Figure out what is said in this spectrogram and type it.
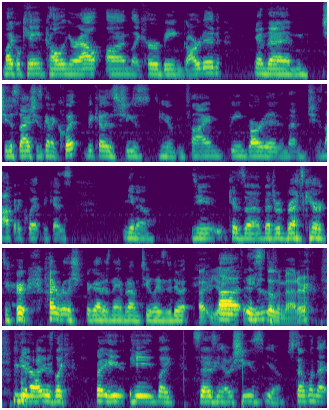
Michael Caine calling her out on like her being guarded, and then she decides she's gonna quit because she's you know been fine being guarded, and then she's not gonna quit because you know because uh, Benjamin Bratt's character, I really should figure out his name, but I'm too lazy to do it. uh, yeah, Uh, it doesn't matter. Yeah, it's like, but he he like says, you know, she's you know someone that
